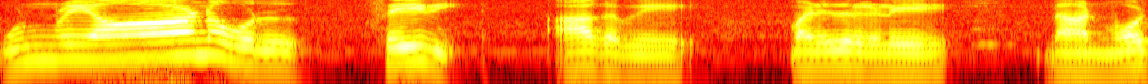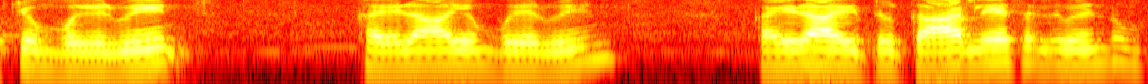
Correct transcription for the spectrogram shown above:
உண்மையான ஒரு செய்தி. ஆகவே மனிதர்களே நான் மோட்சம் போயிடுவேன் கைலாயம் போயிடுவேன் கைலாயத்தில் கார்லேயே செல்ல வேண்டும்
